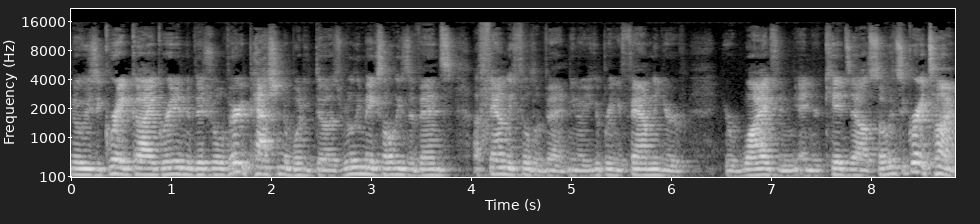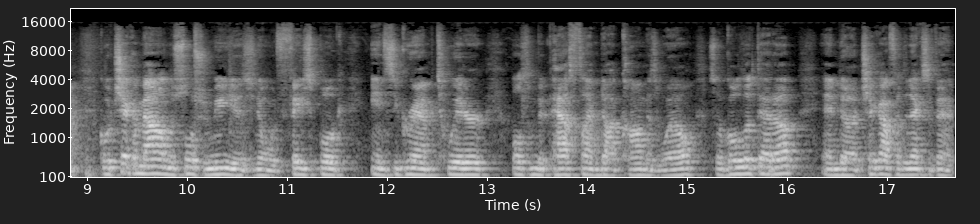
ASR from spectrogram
You know, he's a great guy, great individual, very passionate what he does. Really makes all these events a family-filled event. You know, you can bring your family, your your wife, and, and your kids out. So it's a great time. Go check them out on the social medias. You know, with Facebook, Instagram, Twitter, UltimatePastime.com as well. So go look that up and uh, check out for the next event.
